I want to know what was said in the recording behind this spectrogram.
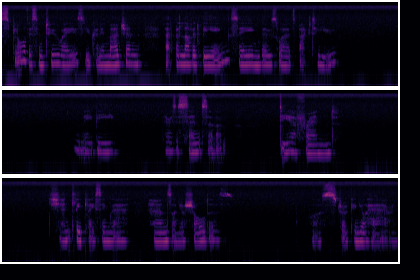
explore this in two ways. You can imagine that beloved being saying those words back to you. Maybe there is a sense of a dear friend gently placing their hands on your shoulders or stroking your hair. And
